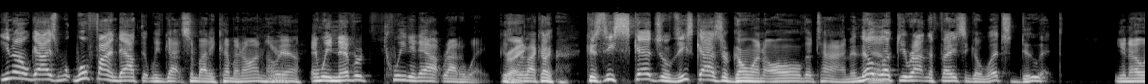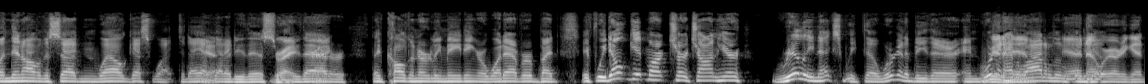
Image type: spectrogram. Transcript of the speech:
you know, guys, we'll find out that we've got somebody coming on here, oh, yeah. and we never tweet it out right away because right. we're like, because oh, these schedules, these guys are going all the time, and they'll yeah. look you right in the face and go, "Let's do it," you know, and then all of a sudden, well, guess what? Today I've got to do this or right, do that, right. or they've called an early meeting or whatever. But if we don't get Mark Church on here, Really, next week though, we're going to be there, and we're, we're going to have, have, a lot of little. Yeah, video. no, we already got.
